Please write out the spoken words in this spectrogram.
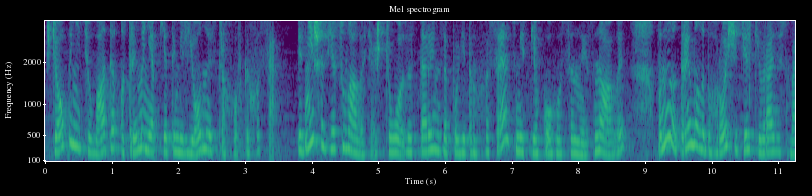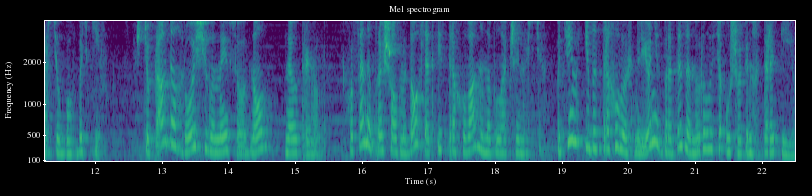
щоб ініціювати отримання 5-мільйонної страховки Хосе. Пізніше з'ясувалося, що за старим заповітом Хосе, зміст якого сини знали, вони отримали б гроші тільки в разі смерті обох батьків. Щоправда, гроші вони все одно не отримали. Хосе не пройшов медогляд і страхова не набула чинності. Утім, і без страхових мільйонів брати занурилися у шопінг-терапію.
